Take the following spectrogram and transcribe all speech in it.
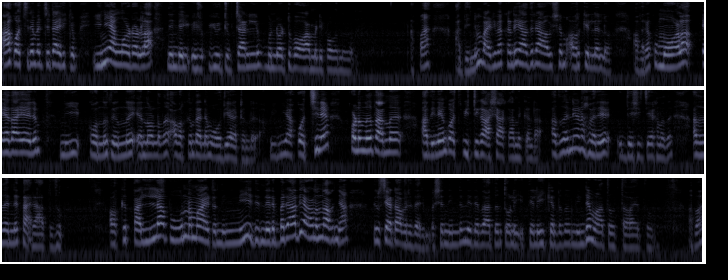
ആ കൊച്ചിനെ വെച്ചിട്ടായിരിക്കും ഇനി അങ്ങോട്ടുള്ള നിന്റെ യൂട്യൂബ് ചാനൽ മുന്നോട്ട് പോകാൻ വേണ്ടി പോകുന്നത്. അപ്പം അതിനും വഴിവെക്കേണ്ട യാതൊരു ആവശ്യം അവർക്കില്ലല്ലോ. അവരെ മോളെ ഏതായാലും നീ കൊന്ന് തിന്ന് എന്നുള്ളത് അവർക്കും തന്നെ ബോധ്യമായിട്ടുണ്ട് അപ്പം ഇനി ആ കൊച്ചിനെ കൊണ്ടുവന്ന് തന്ന് അതിനെയും കൊച്ച് വിറ്റ് കാശാക്കാൻ നിൽക്കേണ്ട. അത് തന്നെയാണ് അവരെ ഉദ്ദേശിച്ചേക്കുന്നത് അത് തന്നെ തരാത്തതും. അവർക്ക് തല്ല പൂർണമായിട്ട് നീ ഇത് നിരപരാധിയാണെന്ന് അറിഞ്ഞാൽ തീർച്ചയായിട്ടും അവർ തരും. പക്ഷേ നിന്റെ നിരപരാധം തെളി തെളിയിക്കേണ്ടത് നിന്റെ മാത്രം ഉത്തരവാദിത്വം അപ്പോൾ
